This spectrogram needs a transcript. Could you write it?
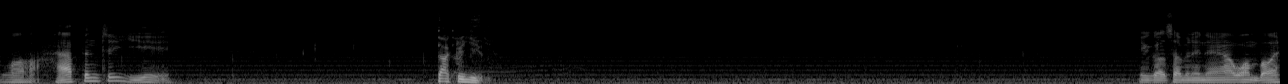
What happened to you? Dr. Yu, You got something in there I want, boy?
